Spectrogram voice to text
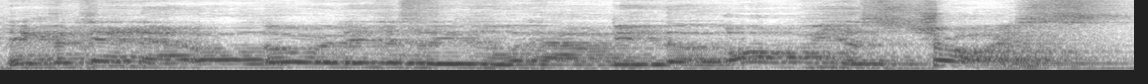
They contend that although religious leaders would have been the obvious choice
